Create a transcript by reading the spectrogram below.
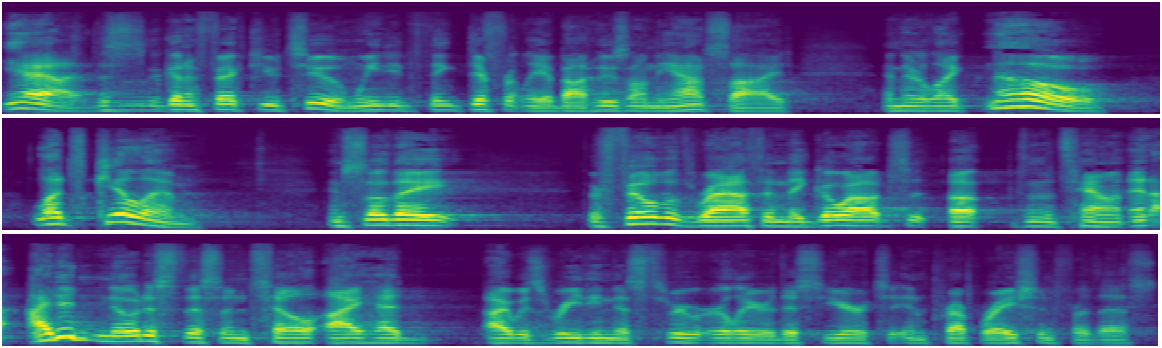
Yeah, this is going to affect you too. And we need to think differently about who's on the outside. And they're like, No, let's kill him. And so they, they're filled with wrath and they go out to, up to the town. And I didn't notice this until I, had, I was reading this through earlier this year to, in preparation for this.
